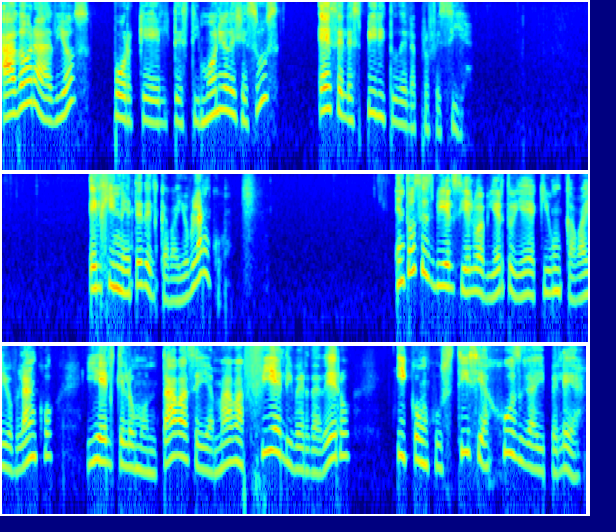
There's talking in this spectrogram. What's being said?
Adora a Dios porque el testimonio de Jesús es el espíritu de la profecía. El jinete del caballo blanco. Entonces vi el cielo abierto y he aquí un caballo blanco, y el que lo montaba se llamaba fiel y verdadero, y con justicia juzga y pelea.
